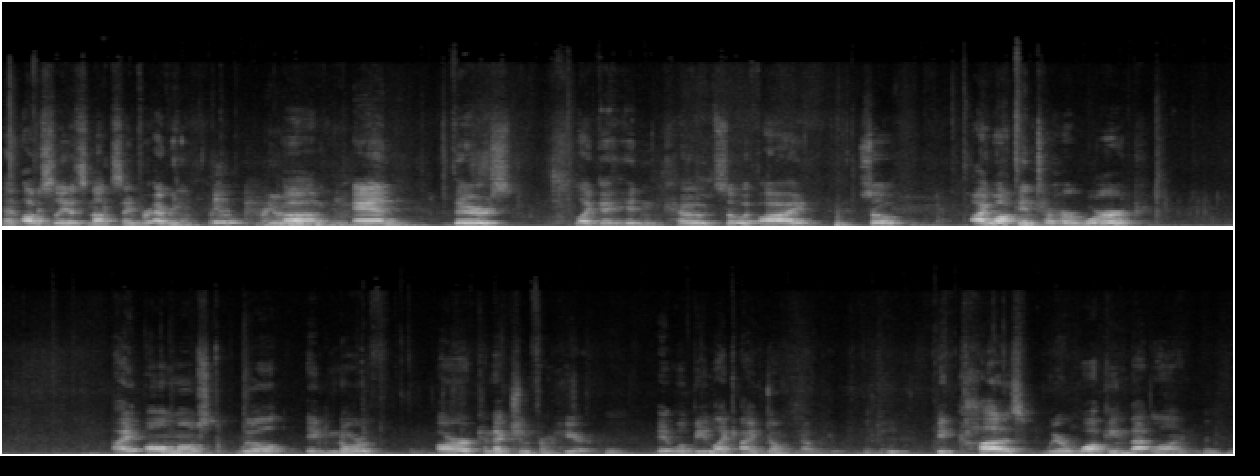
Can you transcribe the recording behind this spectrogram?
And obviously, it's not the same for everyone. No. Um, and there's like a hidden code, so if I, so I walk into her work, I almost will ignore our connection from here. Hmm. It will be like I don't know you. Mm-hmm. Because we're walking that line. Mm-hmm.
